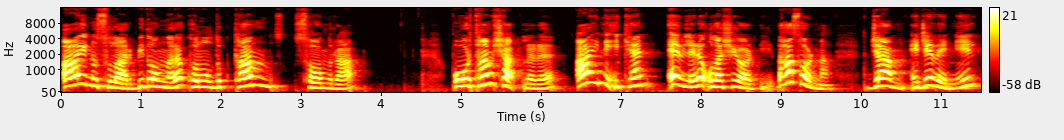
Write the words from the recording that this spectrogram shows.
aynı sular bidonlara konulduktan sonra ortam şartları aynı iken evlere ulaşıyor diye. Daha sonra Can, Ece ve Nil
